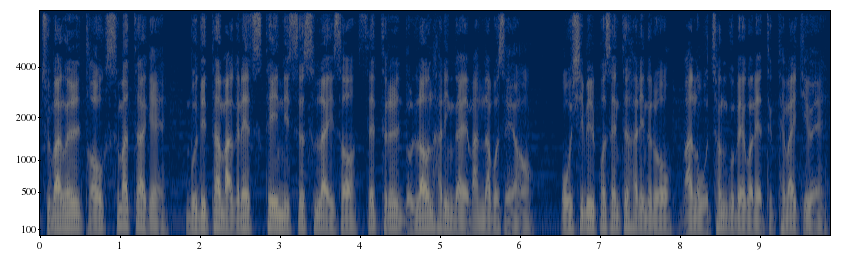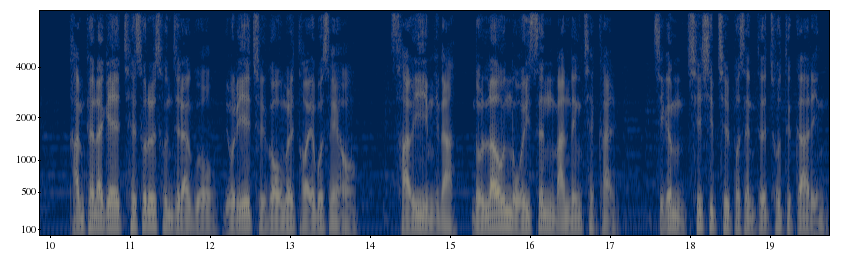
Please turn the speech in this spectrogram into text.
주방을 더욱 스마트하게 무디타 마그넷 스테인리스 슬라이서 세트를 놀라운 할인가에 만나보세요. 51% 할인으로 15,900원에 득템할 기회. 간편하게 채소를 손질하고 요리의 즐거움을 더해보세요. 4위입니다. 놀라운 오이슨 만능 채칼. 지금 77% 초특가 할인.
